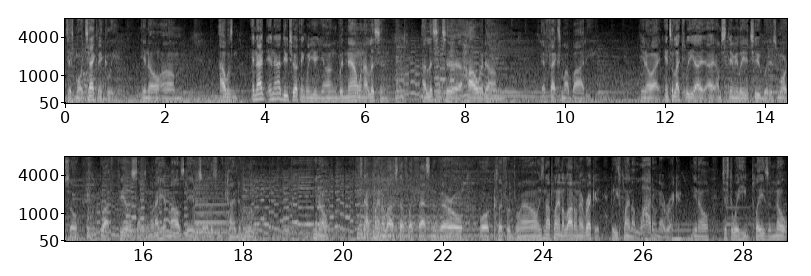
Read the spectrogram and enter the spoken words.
just more technically. You know, um, I was, and I and I do too. I think when you're young, but now when I listen, I listen to how it um, affects my body. You know, I, intellectually I, I, am stimulated too, but it's more so, do I feel something when I hear Miles Davis or I listen to Kinda Blue? You know, he's not playing a lot of stuff like Fats Navarro or Clifford Brown. He's not playing a lot on that record, but he's playing a lot on that record. You know, just the way he plays a note,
